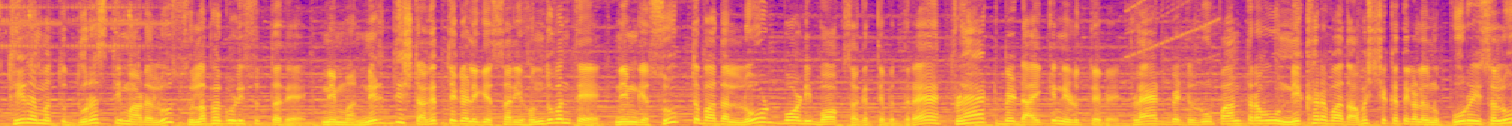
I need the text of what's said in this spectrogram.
ಸ್ಥಿರ ಮತ್ತು ದುರಸ್ತಿ ಮಾಡಲು ಸುಲಭಗೊಳಿಸುತ್ತದೆ. ನಿಮ್ಮ ನಿರ್ದಿಷ್ಟ ಅಗತ್ಯಗಳಿಗೆ ಸರಿ ಹೊಂದುವಂತೆ ನಿಮ್ಗೆ ಸೂಕ್ತವಾದ ಲೋಡ್ ಬಾಡಿ ಬಾಕ್ಸ್ ಅಗತ್ಯವಿದ್ದರೆ ಫ್ಲಾಟ್ ಬೆಡ್ ಆಯ್ಕೆ ನೀಡುತ್ತೇವೆ. ಫ್ಲಾಟ್ ಬೆಡ್ ರೂಪಾಂತರವು ನಿಖರವಾದ ಅವಶ್ಯಕತೆಗಳನ್ನು ಪೂರೈಸಲು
